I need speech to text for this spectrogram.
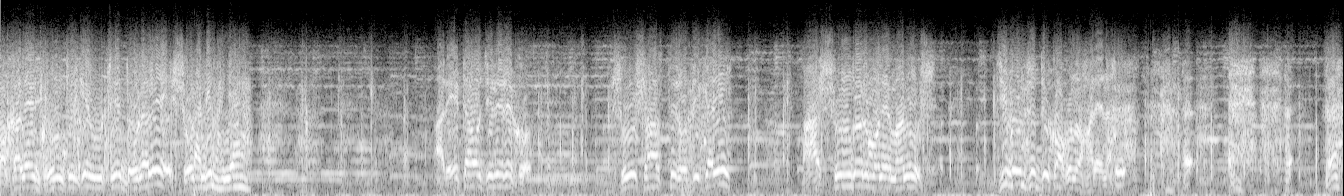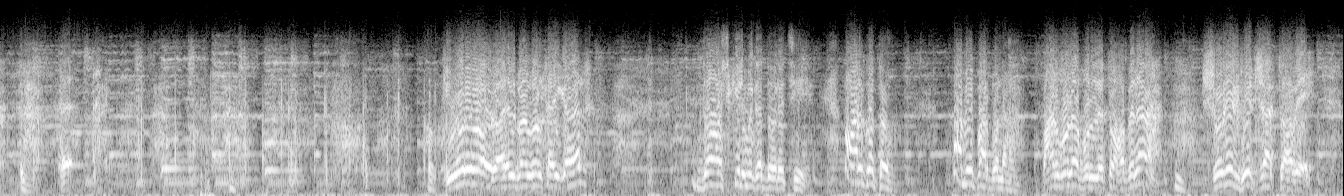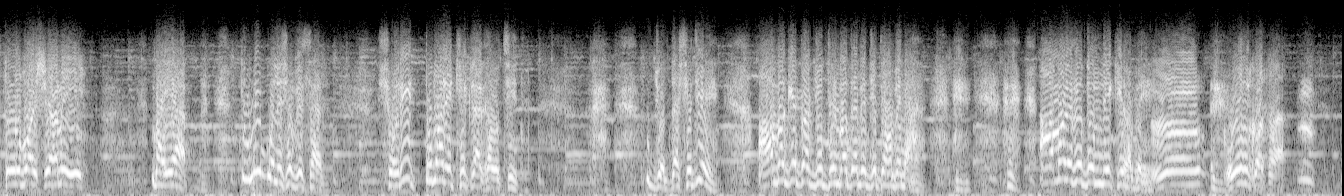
সকালে ঘুম থেকে উঠে দৌড়ালে রানী ভাইয়া। আর এটাও জেনে রেখো সুস্বাস্থ্যের অধিকারী আর সুন্দর মনের মানুষ জীবন যুদ্ধে কখনো হারে না। কি হলো রয়্যাল বেঙ্গল টাইগার? দশ কিলোমিটার দৌড়েছি। আর কত? আমি পারব না। পারব না বললে তো হবে না। শরীর ফিট রাখতে হবে। তোর বয়সে আমি ভাইয়া তুমি পুলিশ অফিসার, শরীর তোমারই ঠিক রাখা উচিত। যোদ্ধা সেজে, আমাকে তার যুদ্ধের ময়দানে যেতে হবে না। আমার তো দম দিয়ে কি হবে? ভুল কথা।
